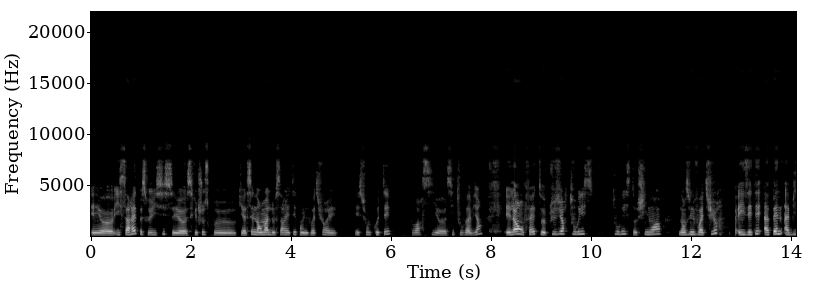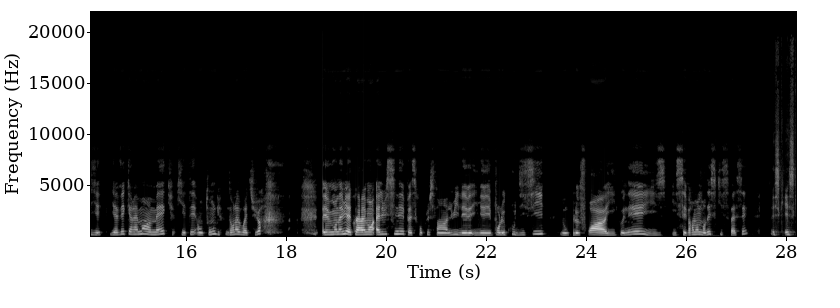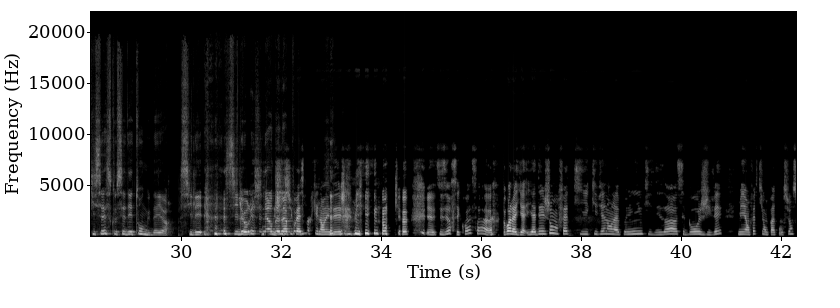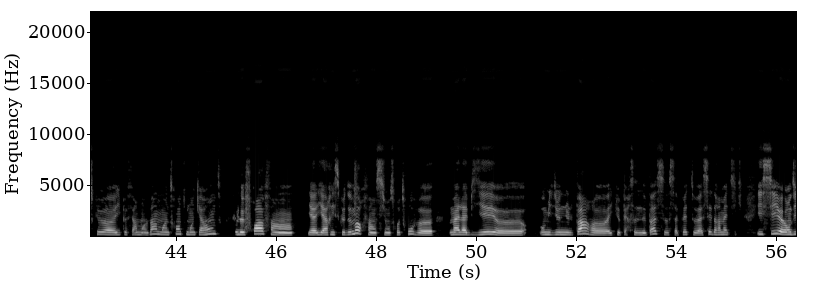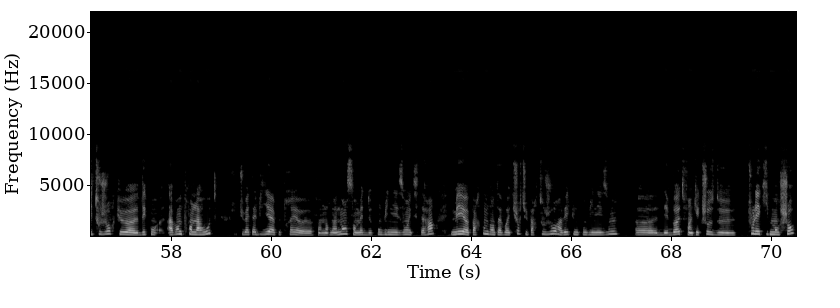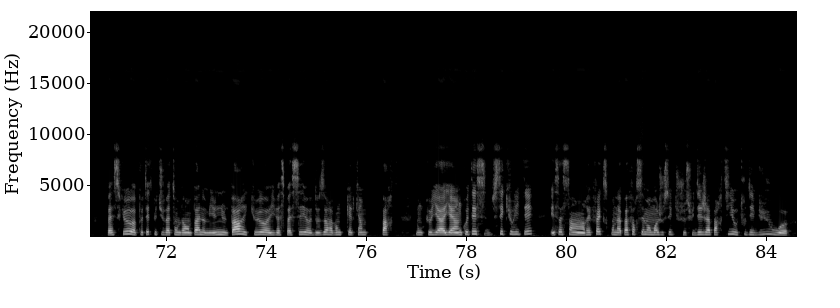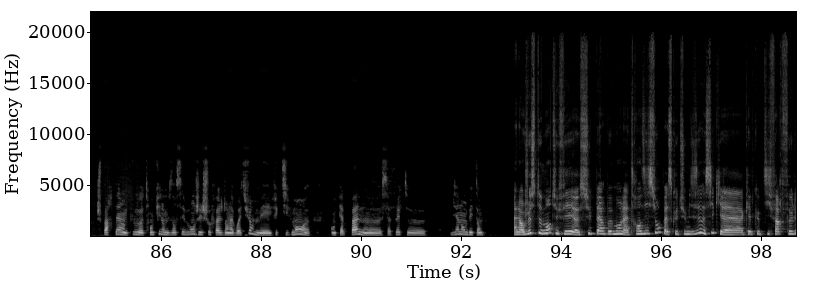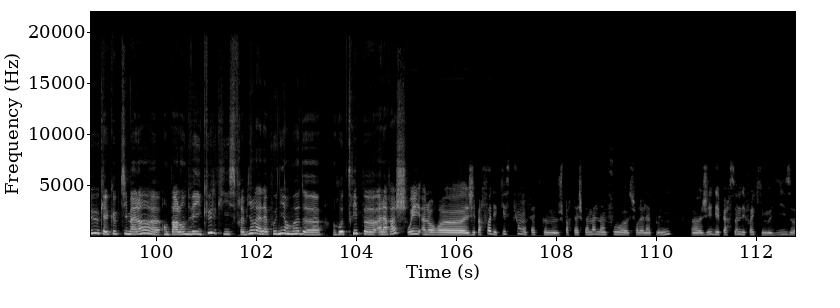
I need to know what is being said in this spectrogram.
Et il s'arrête parce que ici c'est c'est quelque chose que, qui est assez normal de s'arrêter quand une voiture est est sur le côté pour voir si euh, si tout va bien. Et là en fait euh, plusieurs touristes chinois dans une voiture et ils étaient à peine habillés. Il y avait carrément un mec qui était en tongs dans la voiture et mon ami a carrément halluciné parce qu'en plus, enfin, lui, il est, il est pour le coup d'ici, donc le froid, il connaît, il, il s'est vraiment demandé ce qui se passait. Est-ce est qu'il sait ce que c'est des tongs d'ailleurs? S'il est, s'il est originaire de Je Laponie suis pas sûre qu'il en ait déjà mis, donc euh, c'est quoi ça? Voilà, il y a, il y a des gens en fait qui, qui viennent en Laponie, qui se disent ah c'est beau, j'y vais, mais en fait qui n'ont pas conscience que euh, il peut faire moins 20, moins 30, moins 40, que le froid, enfin, il y a, il y a risque de mort. Enfin, si on se retrouve euh, mal habillé euh, au milieu de nulle part euh, et que personne ne passe, ça peut être assez dramatique. Ici, euh, on dit toujours que euh, dès avant de prendre la route, tu vas t'habiller à peu près, enfin normalement, sans mettre de combinaison, etc. Mais par contre, dans ta voiture, tu pars toujours avec une combinaison, des bottes, enfin quelque chose de tout l'équipement chaud, parce que peut-être que tu vas tomber en panne au milieu de nulle part et que il va se passer deux heures avant que quelqu'un parte. Donc il y a un côté sécurité et ça c'est un réflexe qu'on n'a pas forcément. Moi je sais que je suis déjà partie au tout début où euh, je partais un peu euh, tranquille en me disant c'est bon j'ai le chauffage dans la voiture, mais effectivement euh, en cas de panne ça peut être bien embêtant. Alors justement, tu fais euh, superbement la transition parce que tu me disais aussi qu'il y a quelques petits farfelus, quelques petits malins euh, en parlant de véhicules qui se feraient bien la Laponie en mode euh, road trip à l'arrache. Oui, alors j'ai parfois des questions en fait, comme je partage pas mal d'infos sur la Laponie. J'ai des personnes des fois qui me disent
